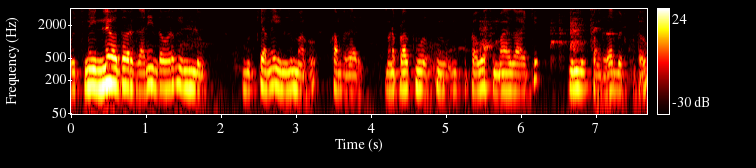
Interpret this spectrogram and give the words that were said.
వచ్చిన ఇల్లు అంతవరకు కానీ ఇంతవరకు ఇల్లు ముఖ్యంగా ఇల్లు మాకు కంపల్సరీ మన ప్రభుత్వం. ఇప్పుడు ప్రభుత్వం మాది కాబట్టి ఇల్లు కంపల్సరీ పెట్టుకుంటాం.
